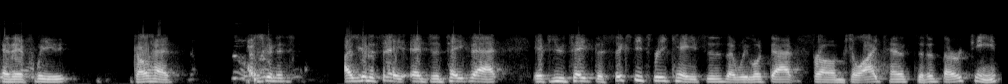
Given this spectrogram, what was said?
And if we go ahead, I was going to, I was going to say, and to take that, if you take the 63 cases that we looked at from July 10th to the 13th,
